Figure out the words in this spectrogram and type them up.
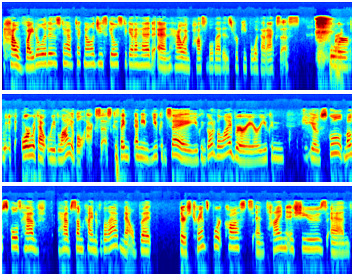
how vital it is to have technology skills to get ahead and how impossible that is for people without access or with or without reliable access because they I mean you can say you can go to the library or you can you know school most schools have have some kind of lab now but there's transport costs and time issues and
